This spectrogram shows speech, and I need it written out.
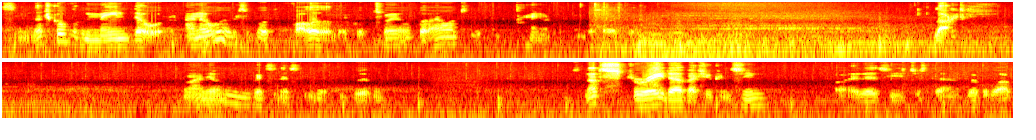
So let's go for the main door. I know we're supposed to follow the liquid trail, but I want to hang on. Locked. The only one who gets this It's not straight up as you can see. Well, it is, he's just uh, wiggle up.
